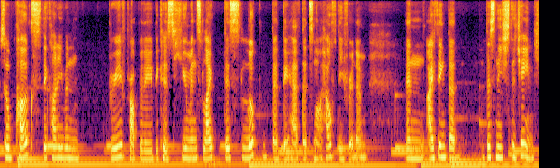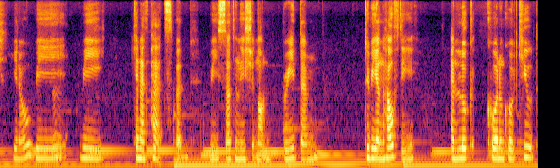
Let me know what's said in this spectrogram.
so pugs they can't even breathe properly because humans like this look that they have that's not healthy for them and i think that this needs to change you know? We mm. we can have pets but we certainly should not breed them to be unhealthy and look quote unquote cute.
